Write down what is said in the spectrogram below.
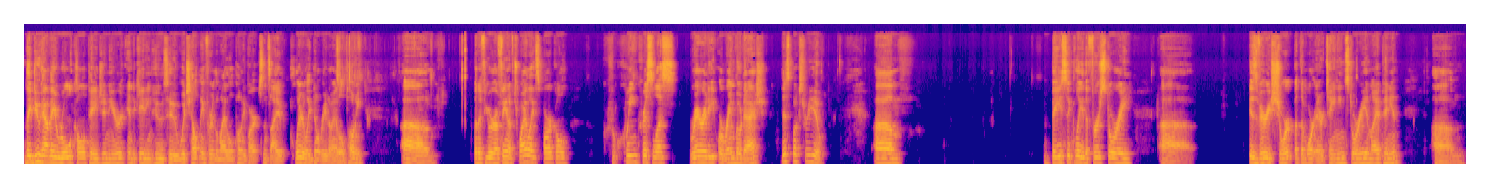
they do have a roll call page in here indicating who's who, which helped me for the My Little Pony part since I clearly don't read My Little Pony. Um, but if you're a fan of Twilight Sparkle, Qu- Queen Chrysalis, Rarity, or Rainbow Dash, this book's for you. Um, basically, the first story uh, is very short, but the more entertaining story, in my opinion. Um,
